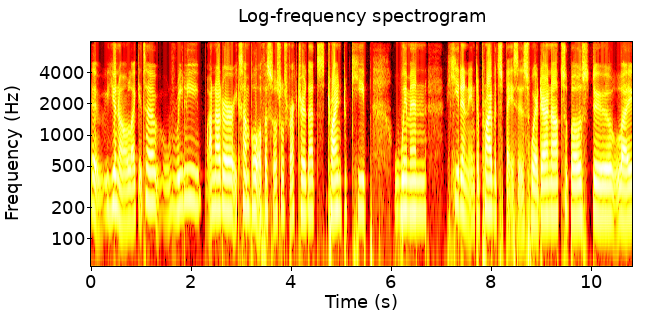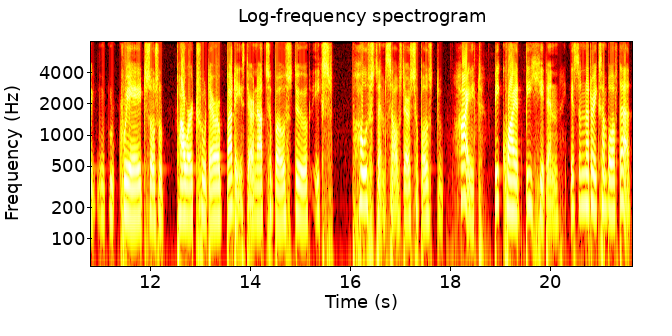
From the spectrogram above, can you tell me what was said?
uh, you know, like it's a really another example of a social structure that's trying to keep women hidden in the private spaces where they're not supposed to like create social power through their bodies. They're not supposed to expose themselves. They're supposed to hide, be quiet, be hidden. It's another example of that.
